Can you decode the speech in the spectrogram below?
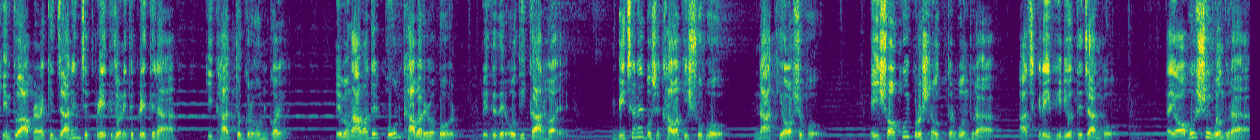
কিন্তু আপনারা কি জানেন যে প্রেত জনিতে প্রেতেরা কি খাদ্য গ্রহণ করে? এবং আমাদের কোন খাবারের ওপর প্রেতেদের অধিকার হয়? বিছানায় বসে খাওয়া কি শুভ, নাকি অশুভ? এই সকল প্রশ্নের উত্তর বন্ধুরা আজকের এই ভিডিওতে জানব। তাই অবশ্যই বন্ধুরা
